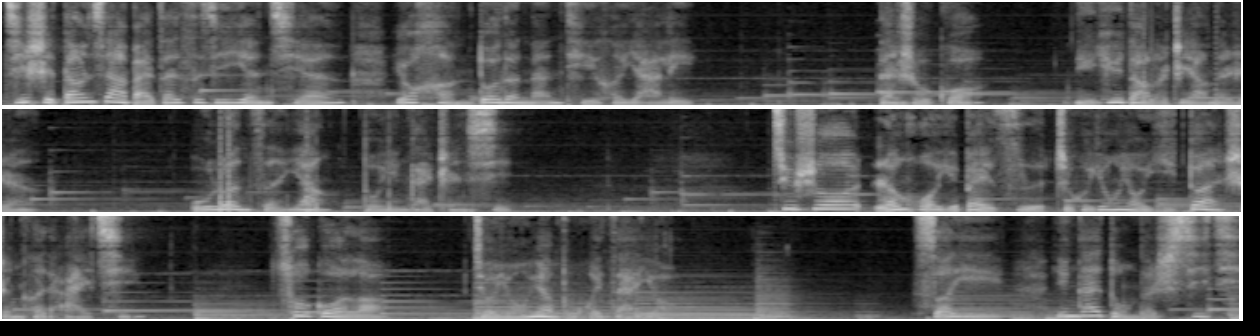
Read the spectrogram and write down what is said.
即使当下摆在自己眼前有很多的难题和压力，但如果你遇到了这样的人，无论怎样都应该珍惜。据说人活一辈子只会拥有一段深刻的爱情，错过了，就永远不会再有。所以应该懂得惜情，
